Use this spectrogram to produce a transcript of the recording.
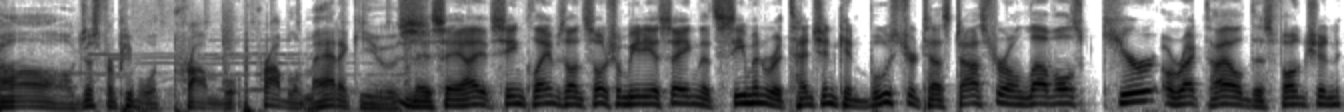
Oh, just for people with prob- problematic use. They say, I have seen claims on social media saying that semen retention can boost your testosterone levels, cure erectile dysfunction,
